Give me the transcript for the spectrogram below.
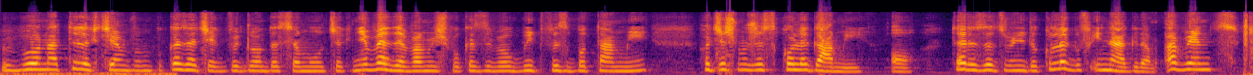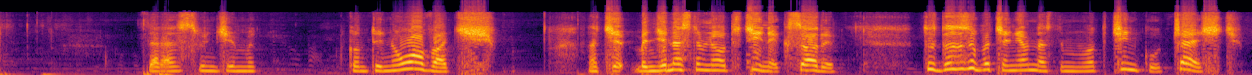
By było na tyle. Chciałem wam pokazać, jak wygląda samouczek. Nie będę wam już pokazywał bitwy z botami. Chociaż może z kolegami. O, teraz zadzwonię do kolegów i nagram. A więc... Zaraz będziemy kontynuować. Znaczy, będzie następny odcinek, sorry. To do zobaczenia w następnym odcinku. Cześć!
